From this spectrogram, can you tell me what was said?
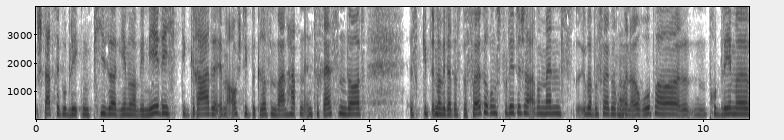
Stadtrepubliken Pisa, Genua, Venedig, die gerade im Aufstieg begriffen waren, hatten Interessen dort. Es gibt immer wieder das bevölkerungspolitische Argument über Bevölkerung ja. in Europa, Probleme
